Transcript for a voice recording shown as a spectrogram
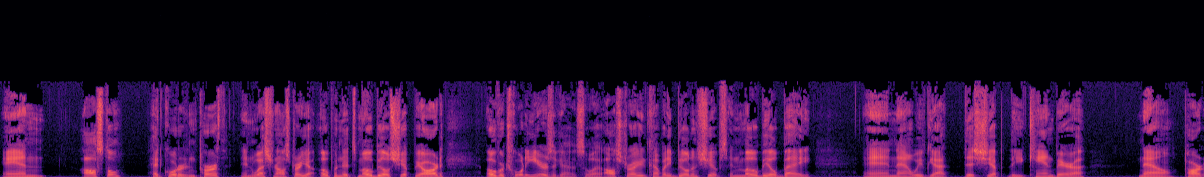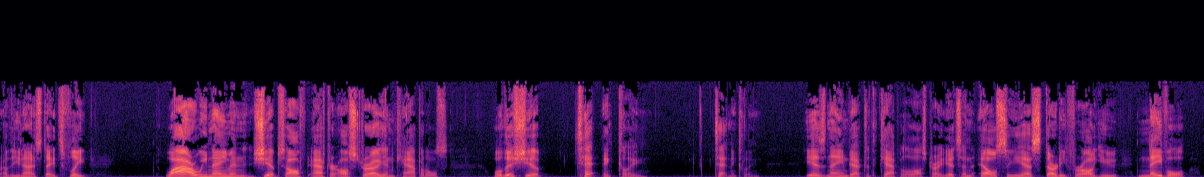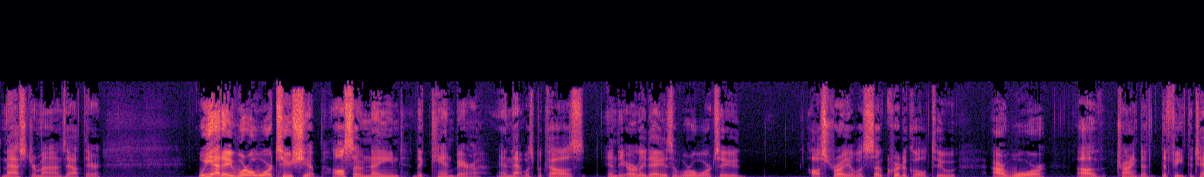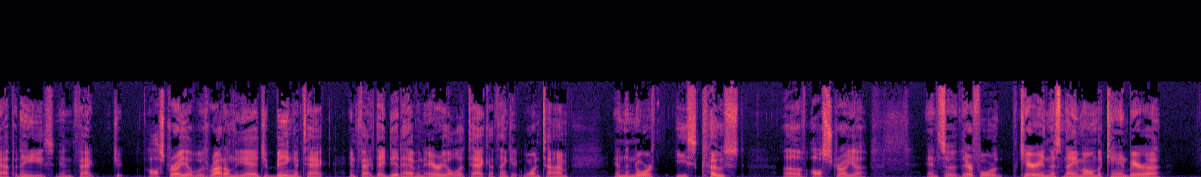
And Austal headquartered in Perth in Western Australia, opened its Mobile shipyard over 20 years ago. So, an Australian company building ships in Mobile Bay. And now we've got this ship, the Canberra, now part of the United States fleet. Why are we naming ships off after Australian capitals? Well, this ship technically, technically, is named after the capital of Australia. It's an LCS 30 for all you naval masterminds out there. We had a World War II ship also named the Canberra, and that was because in the early days of World War II, Australia was so critical to our war of trying to defeat the Japanese. In fact, Australia was right on the edge of being attacked. In fact, they did have an aerial attack, I think, at one time in the northeast coast of Australia. And so, therefore, carrying this name on the Canberra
